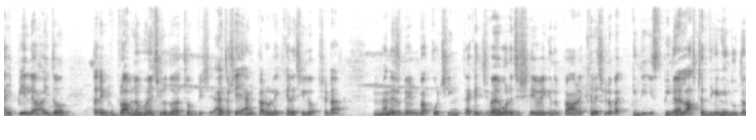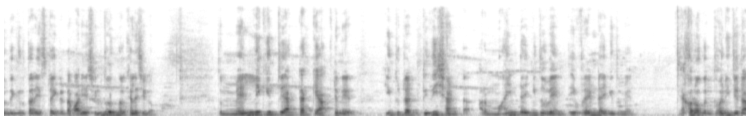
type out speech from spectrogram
আইপিএলে হয়তো তার একটু প্রবলেম হয়েছিল দু হাজার চব্বিশে। হয়তো সে অ্যাঙ্কার রোলে খেলেছিল। সেটা ম্যানেজমেন্ট বা কোচিং তাকে যেভাবে বলেছে, সেইভাবে কিন্তু খেলেছিল বা কিন্তু স্পিনার লাস্টের দিকে কিন্তু দুর্দান্ত কিন্তু তার স্ট্রাইক রেটটা বাড়িয়েছিল, দুর্দান্ত খেলেছিল। তো মেনলি কিন্তু একটা ক্যাপ্টেনের কিন্তু তার ডিসিশনটা আর মাইন্ডটাই কিন্তু মেন এই ব্রেনটাই কিন্তু মেন এখনও ধোনি যেটা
